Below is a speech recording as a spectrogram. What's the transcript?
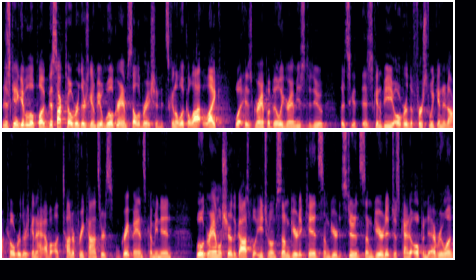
I'm just going to give a little plug. This October, there's going to be a Will Graham celebration. It's going to look a lot like what his grandpa Billy Graham used to do. It's going to be over the first weekend in October. There's going to have a ton of free concerts, great bands coming in. Will Graham will share the gospel, each of them, some geared at kids, some geared at students, some geared at just kind of open to everyone.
